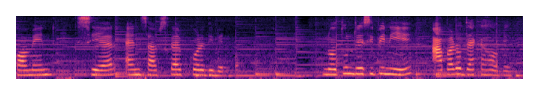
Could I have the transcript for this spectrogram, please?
comment share and subscribe করে দিবেন। নতুন রেসিপি নিয়ে আবারও দেখা হবে।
